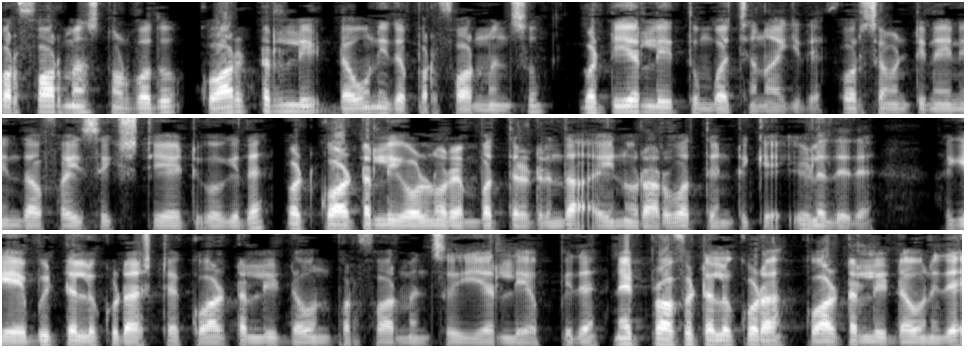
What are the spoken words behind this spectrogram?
ಪರ್ಫಾರ್ಮೆನ್ಸ್ ನೋಡಬಹುದು ಕ್ವಾರ್ಟರ್ಲಿ ಡೌನ್ ಇದೆ ಪರ್ಫಾರ್ಮೆನ್ಸ್ ಬಟ್ ಇಯರ್ಲಿ ತುಂಬಾ ಚೆನ್ನಾಗಿದೆ. ಫೋರ್ ಸೆವೆಂಟಿ ನೈನ್ ಇಂದ ಫೈವ್ ಸಿಕ್ಸ್ಟಿ ಏಟ್ ಹೋಗಿದೆ. ಬಟ್ ಕ್ವಾರ್ಟರ್ಲಿ ಏಳ್ನೂರ ಎಂಬತ್ತೆರಡರಿಂದ ಐನೂರ ಅರವತ್ತೆಂಟಕ್ಕೆ ಇಳಿದಿದೆ. ಹಾಗೆ ಎಬಿಟ್ ಅಲ್ಲೂ ಕೂಡ ಅಷ್ಟೇ quarterly down performance yearly up ಇದೆ. ನೆಟ್ ಪ್ರಾಫಿಟ್ ಅಲ್ಲೂ ಕೂಡ ಕ್ವಾರ್ಟರ್ಲಿ ಡೌನ್ ಇದೆ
